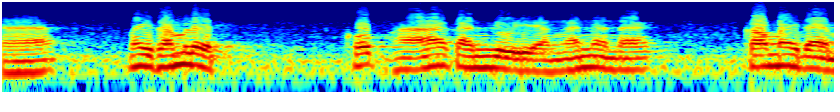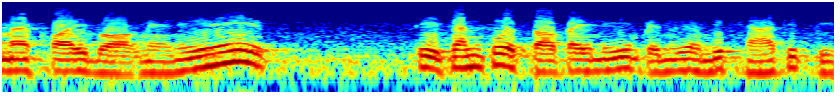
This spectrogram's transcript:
นะไม่สำเร็จคบหากันอยู่อย่างนั้นนะนะก็ไม่ได้มาคอยบอกเนี่ยนี่ ที่ฉันพูดต่อไปนี้เป็นเรื่องมิจฉาทิฏฐิ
